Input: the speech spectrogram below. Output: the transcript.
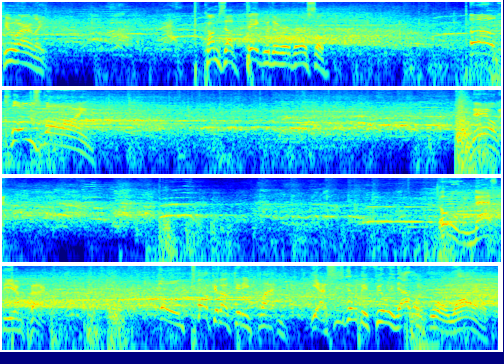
Too early. Comes up big with the reversal. Oh, clothesline! Nailed it. Oh, nasty impact. Oh, talk about getting flattened. Yeah, she's going to be feeling that one for a while.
